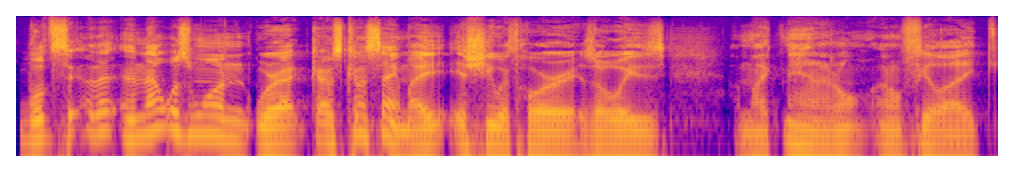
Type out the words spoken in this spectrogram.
well, see, and that was one where I, I was kind of saying my issue with horror is always I'm like, man, I don't I don't feel like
